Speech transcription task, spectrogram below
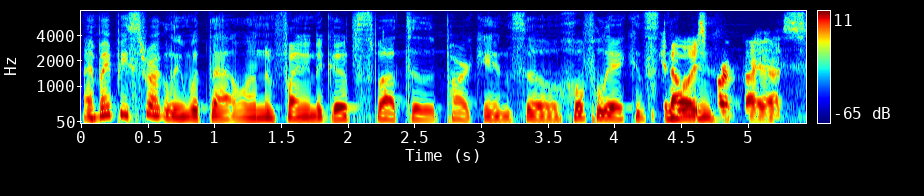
I might be struggling with that one and finding a good spot to park in. So hopefully I can. You can always park by us.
